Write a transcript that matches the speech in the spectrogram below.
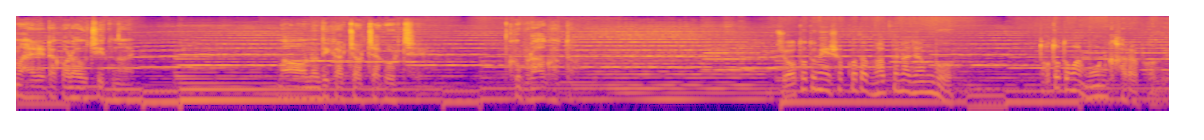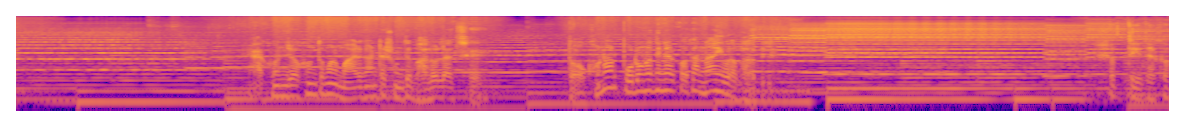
মায়ের এটা করা উচিত নয়। মা অনধিকার চর্চা করছে খুব রাগ হতো। যত তুমি এসব কথা ভাববে না জানব, তত তোমার মন খারাপ হবে। এখন যখন তোমার মায়ের গানটা শুনতে ভালো লাগছে, তখন আর পুরোনো দিনের কথা নাই বা ভাবলে। সত্যি দেখো,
